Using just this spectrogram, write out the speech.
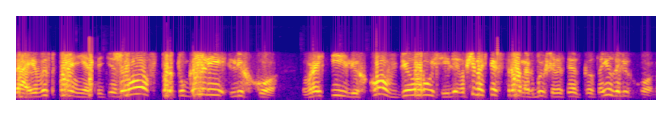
Да, и в Испании это тяжело, в Португалии легко, в России легко, в Беларуси, вообще на всех странах бывшего Советского Союза легко.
